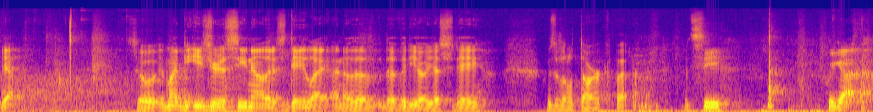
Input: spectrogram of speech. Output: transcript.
yeah. So it might be easier to see now that it's daylight. I know the the video yesterday was a little dark, but let's see. We got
